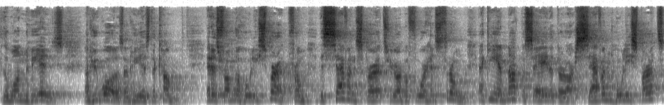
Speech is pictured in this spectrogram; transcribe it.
the one who is, and who was, and who is to come. It is from the Holy Spirit, from the seven spirits who are before his throne. Again, not to say that there are seven Holy Spirits,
